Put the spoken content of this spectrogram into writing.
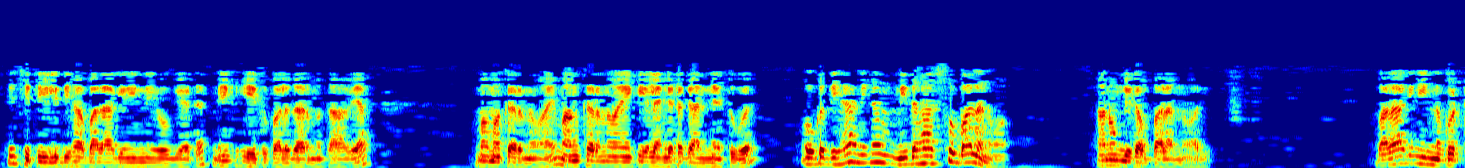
ඉතින් සිතිවිලි දිහා බලාගෙන ඉන්න යෝගයට මේක හේතුඵල ධර්මතාවයක්. මම කරනවායි මං කරනවායි කියලා ඇඟට ගන්න නැතුව ඕක දිහා නිකන් නිදහස්ව බලනවා. අනුන් එකක් බලනවා වගේ. බලාගෙන ඉන්නකොට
